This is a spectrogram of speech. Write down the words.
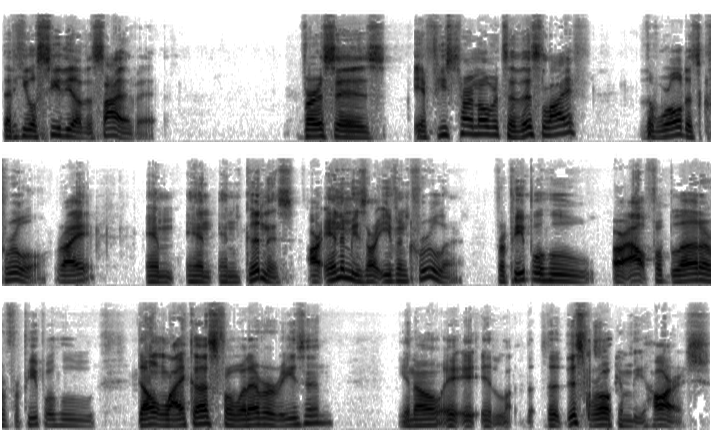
that he'll see the other side of it. Versus if he's turned over to this life, the world is cruel, right? And and and goodness, our enemies are even crueler. For people who are out for blood or for people who don't like us for whatever reason, you know, it, it, it the, this world can be harsh.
